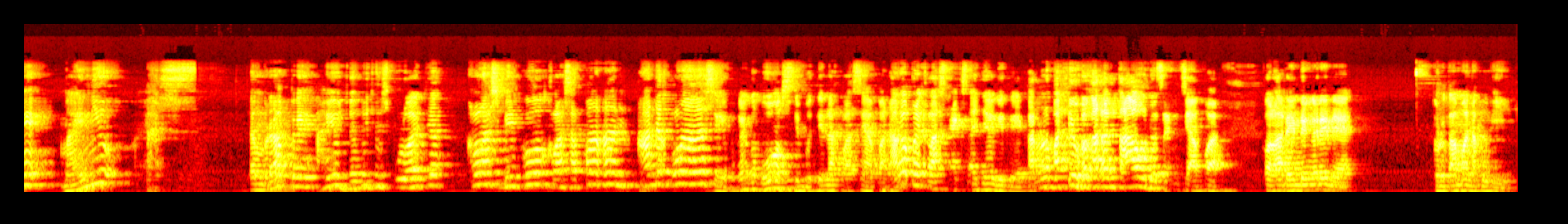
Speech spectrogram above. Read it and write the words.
Nih main yuk. Jam berapa ayo jam jam 10 aja kelas bego kelas apaan? Ada kelas. Ya pokoknya gue bohong sebutin lah kelasnya apa. Anggap aja kelas X aja gitu ya. Karena lo pasti bakalan tahu dosen siapa. Kalau ada yang dengerin ya terutama anak UI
